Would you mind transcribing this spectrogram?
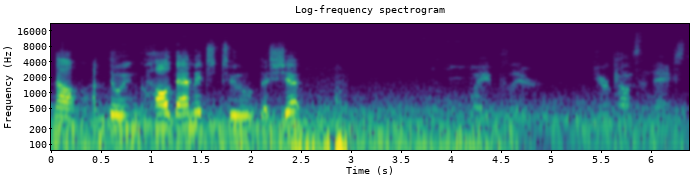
Now I'm doing hull damage to the ship. Wave clear. Here comes the next.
